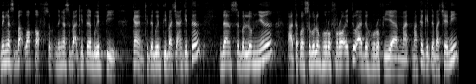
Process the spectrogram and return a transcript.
dengan sebab waqaf se- dengan sebab kita berhenti. Kan? Kita berhenti bacaan kita dan sebelumnya ataupun sebelum huruf ra itu ada huruf ya mad maka kita baca ni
